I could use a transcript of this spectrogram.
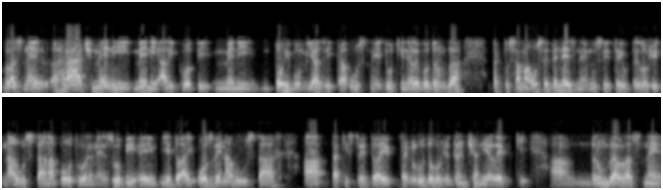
Vlastne hráč mení, mení alikvoty, mení pohybom jazyka v ústnej dutine, lebo drumbla tak to sama o sebe nezne. Musíte ju priložiť na ústa, na potvorené zuby, hej. Je to aj ozvena v ústach a takisto je to aj tak ľudovo, že drnčanie lepky. A drumbla vlastne e,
